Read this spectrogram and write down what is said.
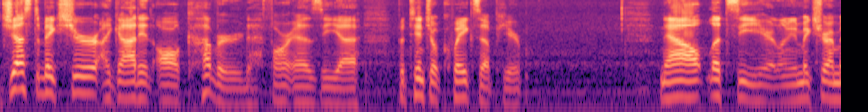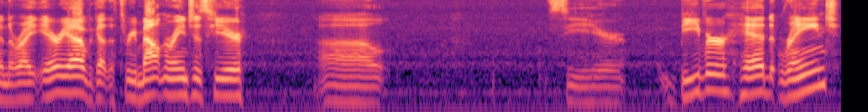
just to make sure I got it all covered as far as the uh, potential quakes up here. Now, let's see here. Let me make sure I'm in the right area. We've got the three mountain ranges here. Uh, let's see here. Beaverhead Range.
